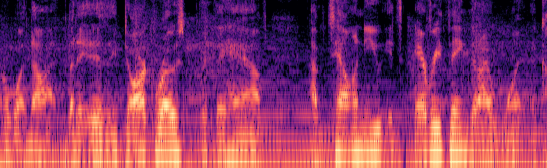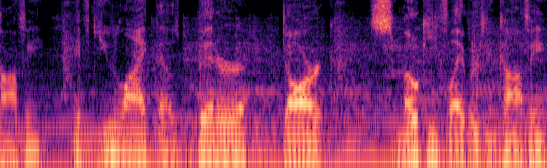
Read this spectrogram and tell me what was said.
or whatnot, but it is a dark roast that they have. I'm telling you, it's everything that I want in a coffee. If you like those bitter, dark, smoky flavors in coffee,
